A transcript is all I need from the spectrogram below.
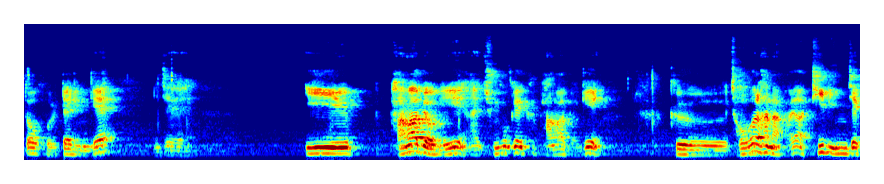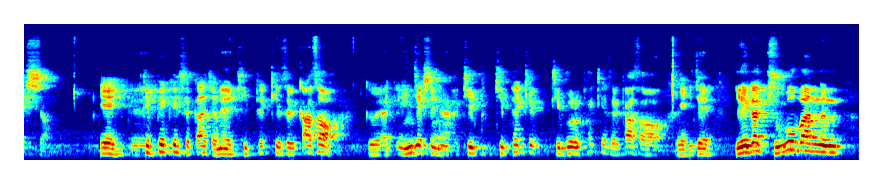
또 골 때린 게 이제 이 방화벽이 아니 중국의 그 방화벽이 그 저걸 하나 봐요. deep injection. 예, 예. deep packet을 까죠. 전에 deep packet을 까서 그 약간 injection이 아니라 deep, deep packet deep으로 패킷을 까서 예. 이제 얘가 주고받는 어,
